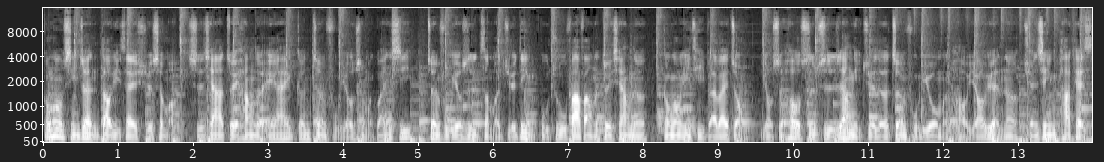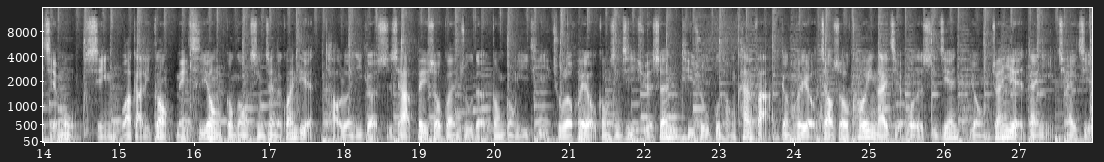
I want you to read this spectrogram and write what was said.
公共行政到底在学什么？时下最夯的 AI 跟政府有什么关系？政府又是怎么决定补助发放的对象呢？公共议题百百种，有时候是不是让你觉得政府离我们好遥远呢？全新 Podcast 节目《行哇咖喱贡》，每次用公共行政的观点讨论一个时下备受关注的公共议题。除了会有公行系学生提出不同看法，更会有教授 Coin 来解惑的时间，用专业带你拆解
